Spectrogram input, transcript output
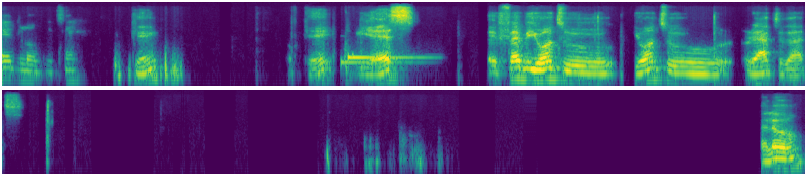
headlock with Him. Okay. Okay. Yes. If Femi, you want to you want to react to that? Hello.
